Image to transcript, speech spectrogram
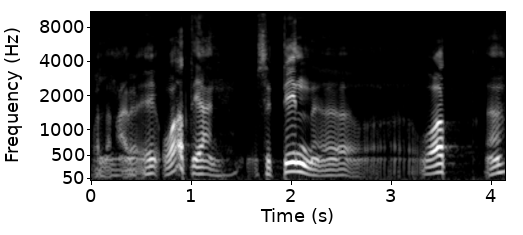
ولا أنا إيه؟ واط يعني. 60 آه، واط ها أه؟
